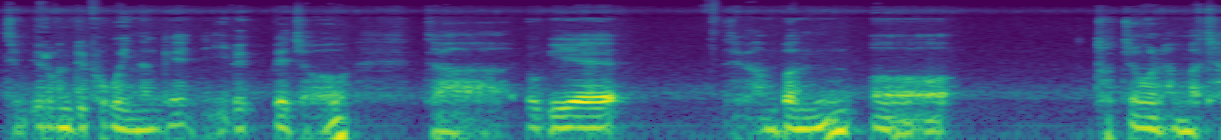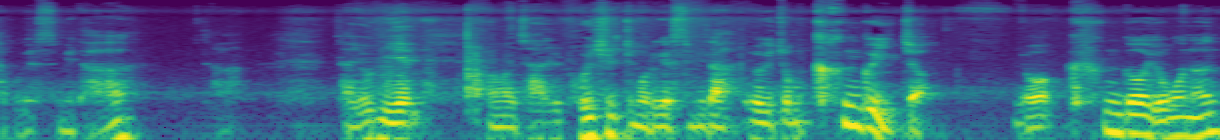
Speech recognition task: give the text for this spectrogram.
지금 여러분들이 보고 있는 게 200배죠. 자 여기에 제가 한번 어, 초점을 한번 맞춰보겠습니다. 자, 자 여기에 어, 잘 보이실지 모르겠습니다. 여기 좀 큰 거 있죠. 요 큰 거 요거는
